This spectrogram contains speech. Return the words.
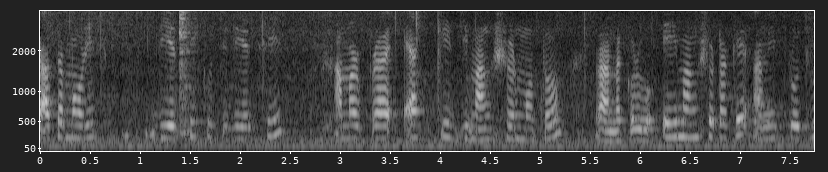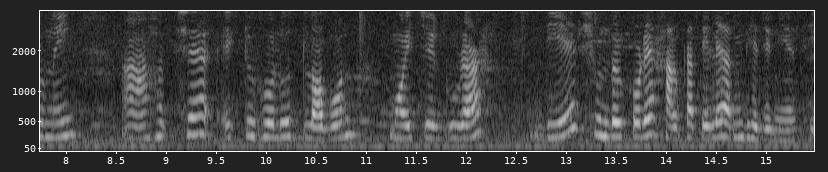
কাঁচামরিচ দিয়েছি, কুচি দিয়েছি। আমার প্রায় এক কেজি মাংসর মতো রান্না করব। এই মাংসটাকে আমি প্রথমেই হচ্ছে একটু হলুদ, লবণ, মরিচের গুঁড়া দিয়ে সুন্দর করে হালকা তেলে আমি ভেজে নিয়েছি।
